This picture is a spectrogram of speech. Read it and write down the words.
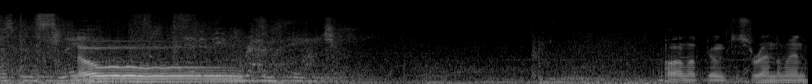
has been slain. Enemy No. Going to surrender, man.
